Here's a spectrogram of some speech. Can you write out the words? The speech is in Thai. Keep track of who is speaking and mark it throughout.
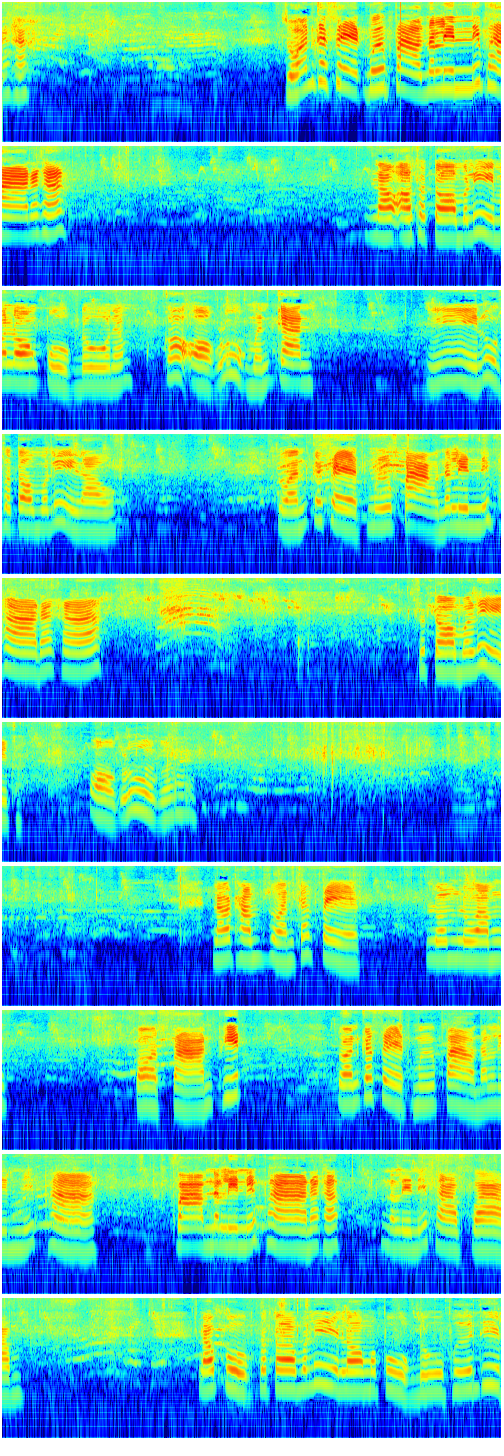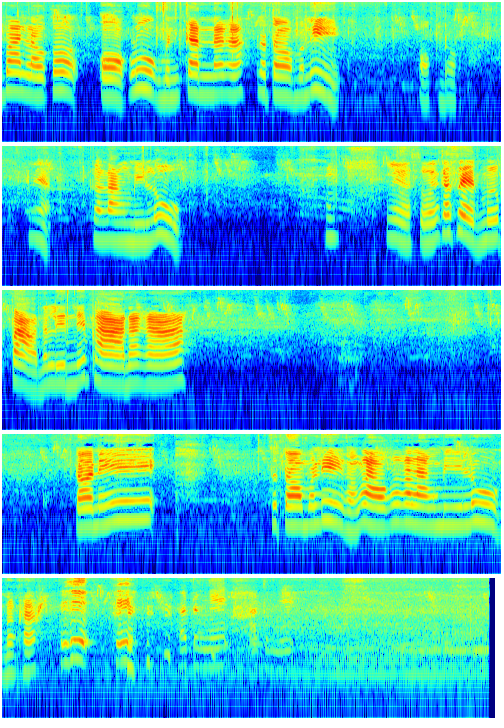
Speaker 1: นะคะ สวนเกษตรมือเปล่านลินนิพานะคะ เราเอาสตรอเบอรี่มาลองปลูกดูนะ ก็ออกลูกเหมือนกัน นี่ลูกสตรอเบอรี่เรา สวนเกษตรมือเปล่านลินนิพานะคะ สตรอเบอรี่ออกลูกแล้วนะ เราทำสวนเกษตร รวมๆปลอดสารพิษ สวนเกษตรมือเปล่านลินนิพา ฟาร์มนลินนิพานะคะนลินทร์นิพาฟาร์ม เราปลูกสตรอเบอรี่ลองมาปลูกดูพื้นที่บ้านเราก็ออกลูกเหมือนกันนะคะสตรอเบอรี่ออกดอก เนี่ยกำลังมีลูก เนี่ยสวนเกษตรมือเปล่านลินนิพานะคะ ตอนนี้สตรอเบอรี่ของเราก็กำลังมีลูกนะคะ
Speaker 2: เอาตรงนี้ เอาตรงนี้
